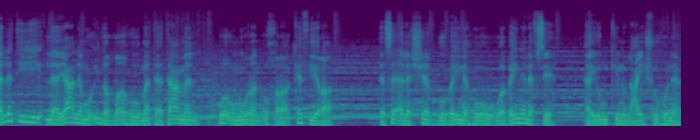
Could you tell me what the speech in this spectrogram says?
التي لا يعلم إلا الله متى تعمل وأمورا أخرى كثيرة. تساءل الشاب بينه وبين نفسه أيمكن العيش هنا؟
